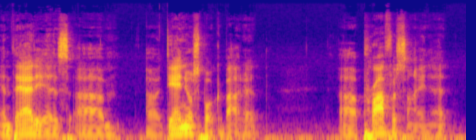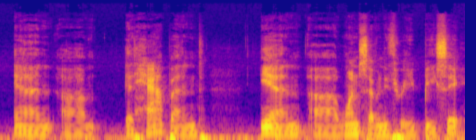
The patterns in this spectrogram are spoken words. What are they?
and that is um, uh, Daniel spoke about it, uh, prophesying it, and um, it happened in uh, 173 BC.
